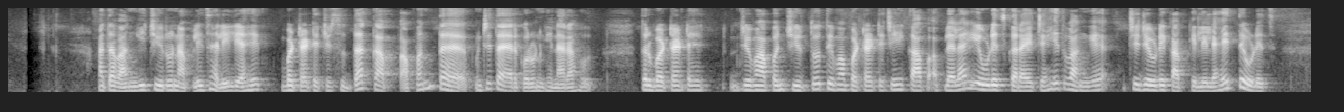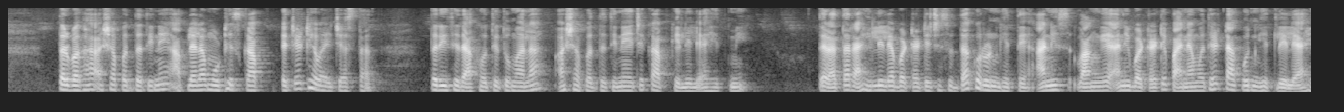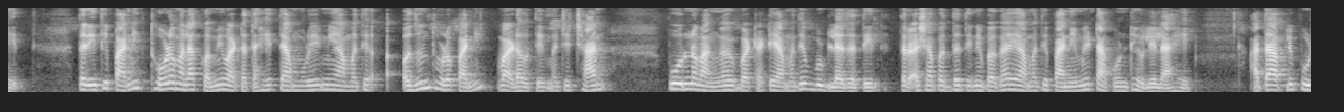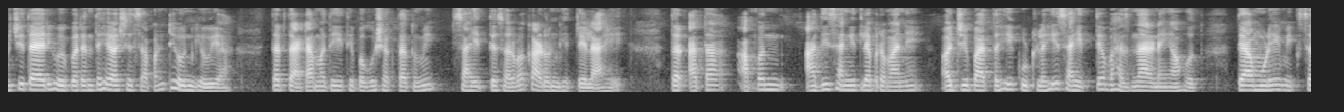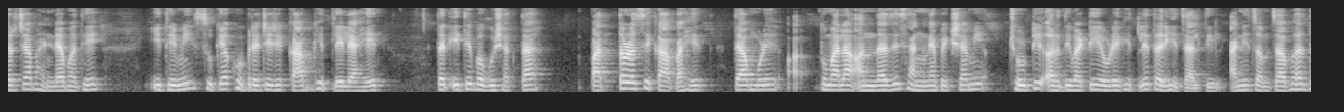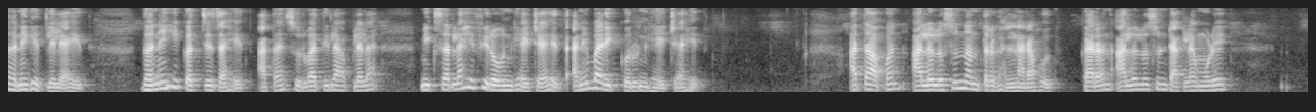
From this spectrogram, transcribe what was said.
आता वांगी चिरून आपली झालेली आहेत. बटाट्याचे सुद्धा काप आपण तया म्हणजे तयार करून घेणार आहोत. तर बटाटे जेव्हा आपण चिरतो तेव्हा बटाट्याचे हे काप आपल्याला एवढेच करायचे आहेत. वांग्याचे जेवढे काप केलेले आहेत तेवढेच. तर बघा अशा पद्धतीने आपल्याला मोठेच काप त्याचे ठेवायचे असतात. तर इथे दाखवते तुम्हाला. अशा पद्धतीने याचे काप केलेले आहेत मी. तर आता राहिलेल्या बटाट्याचे सुद्धा करून घेते आणि वांगे आणि बटाटे पाण्यामध्ये टाकून घेतलेले आहेत. तर इथे पाणी थोडं मला कमी वाटत आहे त्यामुळे मी यामध्ये अजून थोडं पाणी वाढवते. म्हणजे छान पूर्ण वांग बटाटे यामध्ये बुडल्या जातील. तर अशा पद्धतीने बघा यामध्ये पाणी मी टाकून ठेवलेलं आहे. आता आपली पुढची तयारी होईपर्यंत हे असेच आपण ठेवून घेऊया. तर ताटामध्ये इथे बघू शकता तुम्ही साहित्य सर्व काढून घेतलेलं आहे. तर आता आपण आधी सांगितल्याप्रमाणे अजिबातही कुठलंही साहित्य भाजणार नाही आहोत. त्यामुळे मिक्सरच्या भांड्यामध्ये इथे मी सुक्या खोबऱ्याचे जे काप घेतलेले आहेत तर इथे बघू शकता पातळ असे काप आहेत. त्यामुळे तुम्हाला अंदाजे सांगण्यापेक्षा मी छोटी अर्धी वाटी एवढे घेतले तरीही चालतील आणि चमचाभर धने घेतलेले आहेत. धनेही कच्चेच आहेत. आता सुरुवातीला आपल्याला मिक्सरला हे फिरवून घ्यायचे आहेत आणि बारीक करून घ्यायचे आहेत. आता आपण आलं लसूण नंतर घालणार आहोत. कारण आलं लसूण टाकल्यामुळे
